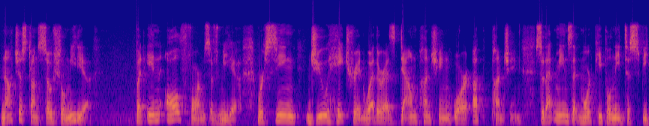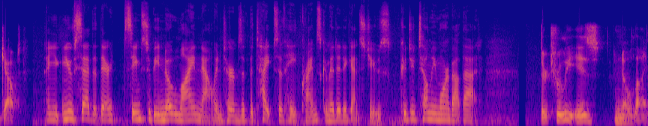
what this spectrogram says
not just on social media, but in all forms of media. We're seeing Jew hatred, whether as down punching or up punching. So that means that more people need to speak out. You, have said that there seems to be no line now in terms of the types of hate crimes committed against Jews. Could you tell me more about that? There truly is no line.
